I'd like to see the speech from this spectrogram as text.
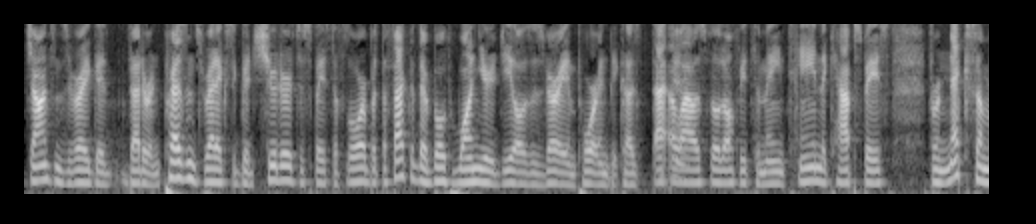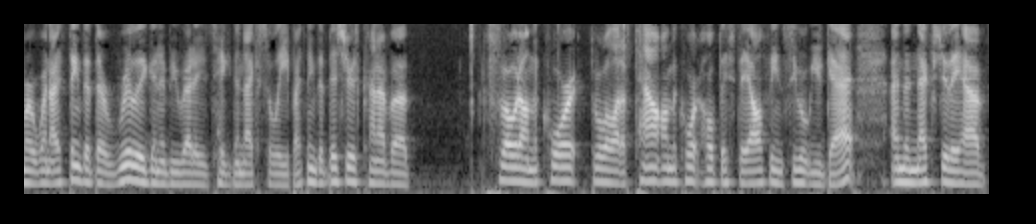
Johnson's a very good veteran presence. Redick's a good shooter to space the floor, but the fact that they're both one-year deals is very important because that allows Philadelphia to maintain the cap space for next summer when I think that they're really going to be ready to take the next leap. I think that this year's kind of a throw it on the court, throw a lot of talent on the court, hope they stay healthy and see what you get. And then next year they have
